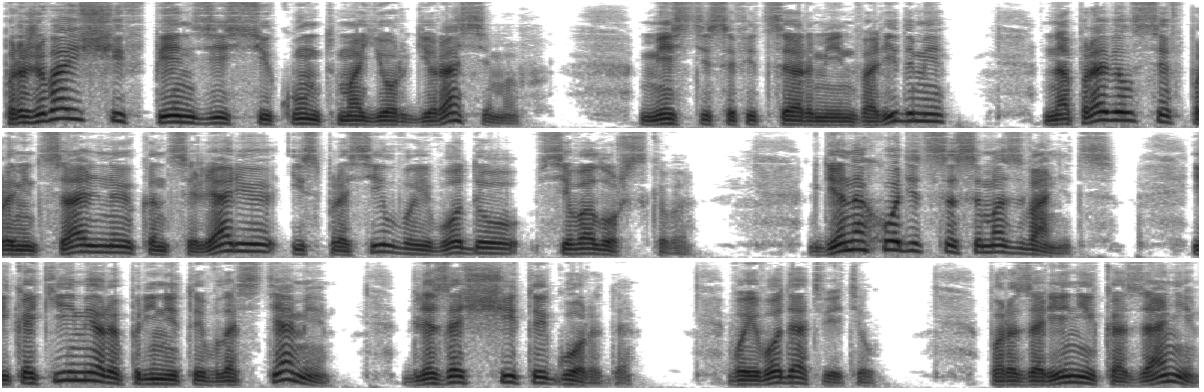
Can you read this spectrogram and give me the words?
Проживающий в Пензе секунд-майор Герасимов вместе с офицерами-инвалидами направился в провинциальную канцелярию и спросил воеводу Всеволожского, где находится самозванец и какие меры приняты властями для защиты города. Воевода ответил, по разорении Казани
